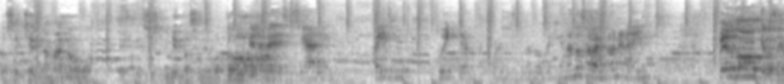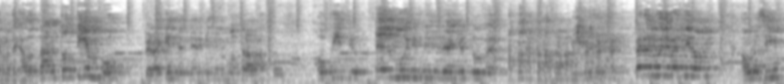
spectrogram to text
nos echen la mano este, suscribiéndose en el botón. En las redes sociales, Facebook, Twitter, acuérdense, no nos dejen, no nos abandonen ahí. Perdón que nos hayamos dejado tanto tiempo, pero hay que entender que tenemos trabajos, oficios. Es muy difícil ser youtuber. pero es muy divertido. Aún así,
